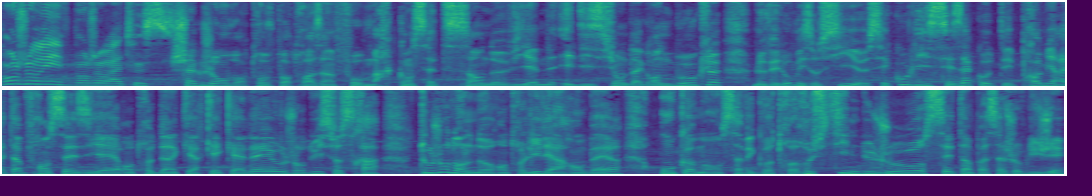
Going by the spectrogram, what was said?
Bonjour Yves, bonjour à tous. Chaque jour, on vous retrouve pour trois infos marquant cette 109e édition de la Grande Boucle. Le vélo, mais aussi euh, ses coulisses, ses à côté. Première étape française hier entre Dunkerque et Calais. Aujourd'hui, ce sera toujours dans le Nord, entre Lille et Arambert. On commence avec votre rustine du jour. C'est un passage obligé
